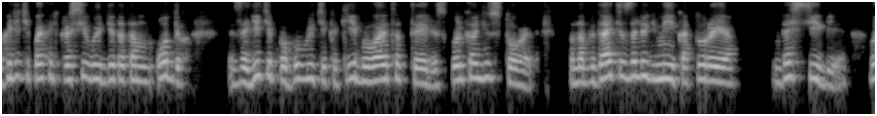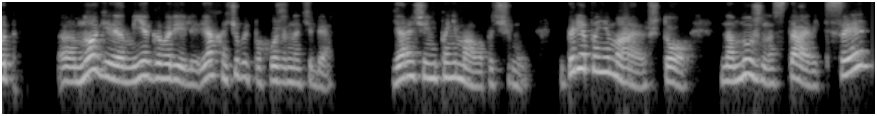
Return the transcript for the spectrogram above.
Вы хотите поехать в красивый где-то там отдых, зайдите, погуглите, какие бывают отели, сколько они стоят. Понаблюдайте за людьми, которые достигли. Вот э, многие мне говорили, я хочу быть похожей на тебя. Я раньше не понимала, почему. Теперь я понимаю, что нам нужно ставить цель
